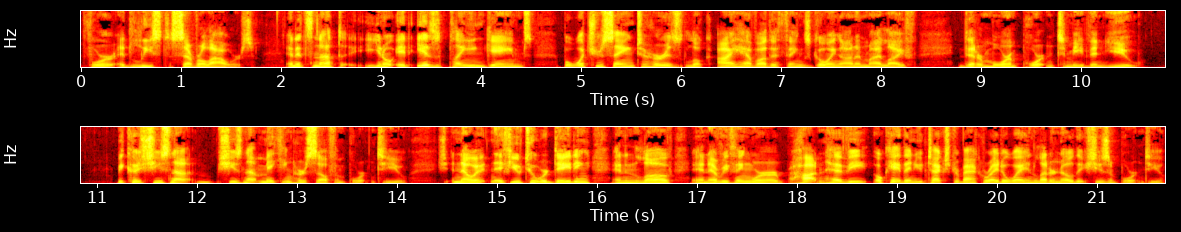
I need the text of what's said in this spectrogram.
for at least several hours. And it's not, you know, it is playing games, but what you're saying to her is, look, I have other things going on in my life that are more important to me than you. Because she's not she's not making herself important to you. Now if you two were dating and in love and everything were hot and heavy, okay, then you text her back right away and let her know that she's important to you.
